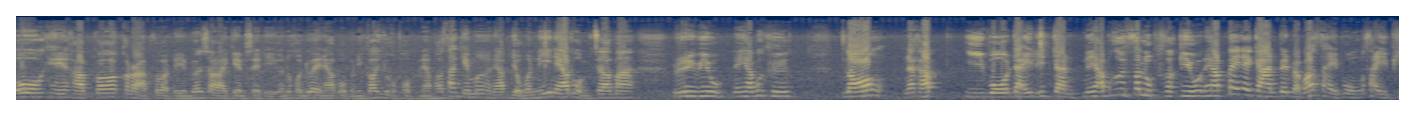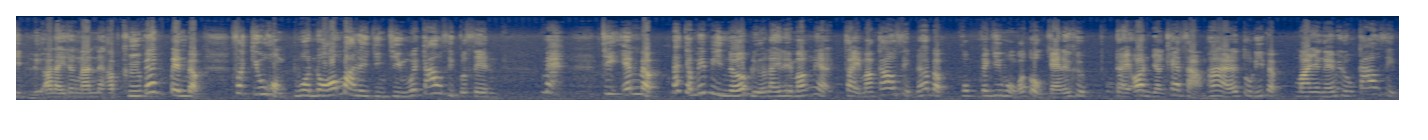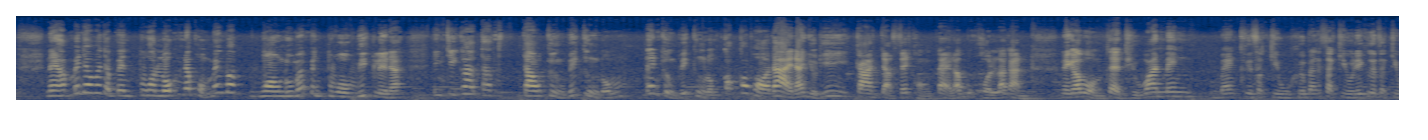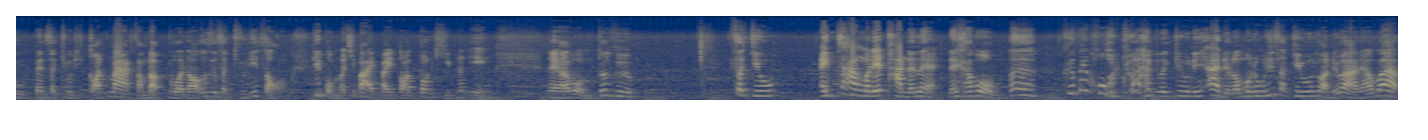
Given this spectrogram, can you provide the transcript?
โอเคครับก็กราบสวัสดีเพื่อนชาวไลเกมเศรษฐีกันทุกคนด้วยนะครับผมวันนี้ก็อยู่กับผมเนี่ยพอซ่าเกมเมอร์นะครับเดี๋ยววันนี้นะครับผมจะมารีวิวนะครับก็คือน้องนะครับอีโวไดลิทกันนะครับก็คือสรุปสกิลนะครับไม่ในการเป็นแบบว่าใส่ผงใส่ผิดหรืออะไรทั้งนั้นนะครับคือแม่งเป็นแบบสกิลของตัวน้องมาเลยจริงๆไว้เก้าสิบเปอร์เซ็นต์แม่ GM แบบน่าจะไม่มีเนิร์ฟหรืออะไรเลยมั้งเนี่ย ใส่มา 90 นะแบบผมจริงๆผมก็ตกใจนะคือไดออนยังแค่ 35 แล้วตัวนี้แบบมายังไงไม่รู้ 90 นะครับ ไม่ได้ว่าจะเป็นตัวล้มนะ ผมแม่งว่ามองดูไม่งเป็นตัววิกเลยนะ จริง ๆ ก็ถ้าเจ้ากึ่งวิกกึ่งล้ม เล่นกึ่งวิกกึ่งล้มก็ก็พอได้นะ อยู่ที่การจัดเซตของแต่ละบุคคลแล้วกันนะครับผมแต่ถือว่าแม่งแม่งคือสกิลคือแม่งสกิลนี่คือสกิลเป็นสกิลที่ก๊อตมากสำหรับตัวน้องก็คือสกิลที่สองที่ผมอธิบายไปตอนต้นคลิปนั่นเองนะครับผมก็คือสกิล ไอ้สร้างเมล็ดพันธุ์นั่นแหละนะครับผมเออคือไม่โหดมากสกิลนี้อะเดี๋ยวเรามาดูที่สกิลกันก่อนดีกว่านะครับว่า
